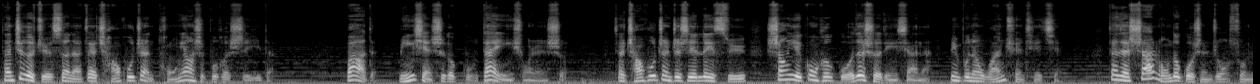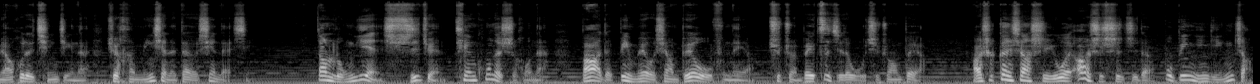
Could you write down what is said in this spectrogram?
但这个角色呢，在长湖镇同样是不合时宜的。Bard 明显是个古代英雄人设，在长湖镇这些类似于商业共和国的设定下呢，并不能完全贴切。但在杀龙的过程中所描绘的情景呢，却很明显的带有现代性。当龙焰席卷天空的时候呢，巴尔德并没有像贝尔夫那样去准备自己的武器装备啊，而是更像是一位二十世纪的步兵营营长，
